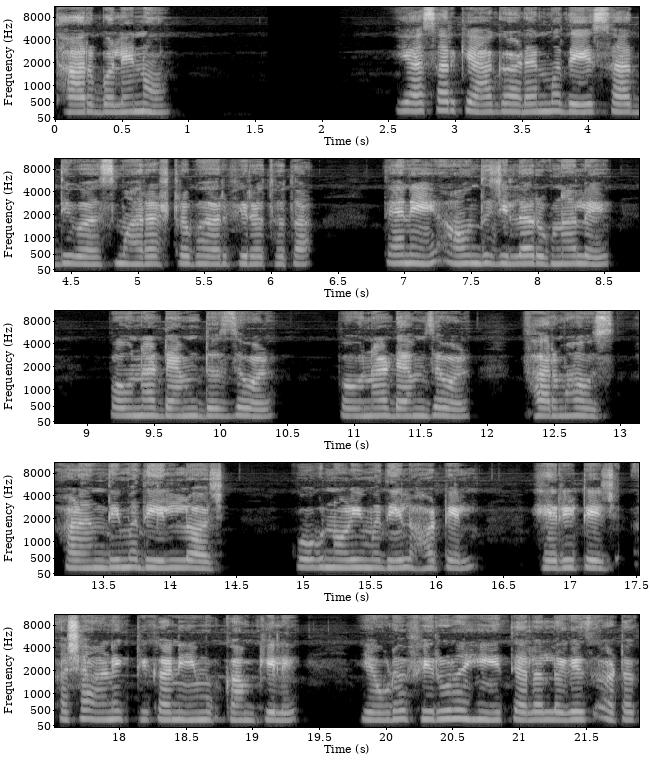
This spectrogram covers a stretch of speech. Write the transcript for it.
थार बलेनो यासारख्या गाड्यांमध्ये सात दिवस महाराष्ट्रभर फिरत होता. त्याने औंध जिल्हा रुग्णालय पवना डॅम डसजवळ पवना डॅमजवळ फार्म हाऊस आळंदीमधील लॉज कोगनोळीमधील हॉटेल हेरिटेज अशा अनेक ठिकाणी मुक्काम केले. एवढं फिरूनही त्याला लगेच अटक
